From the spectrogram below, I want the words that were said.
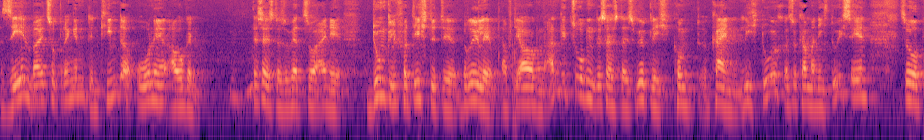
Sehen beizubringen, den Kindern ohne Augen. Das heißt, also wird so eine dunkel verdichtete Brille auf die Augen angezogen. Das heißt, da ist wirklich kommt kein Licht durch, also kann man nicht durchsehen. So,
